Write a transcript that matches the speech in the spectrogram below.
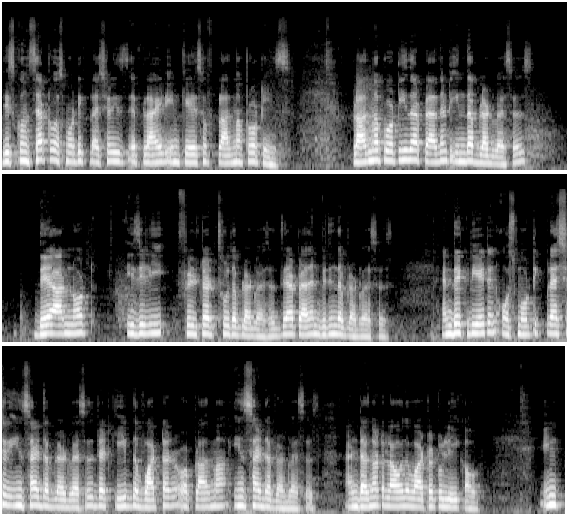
This concept of osmotic pressure is applied in case of plasma proteins. Plasma proteins are present in the blood vessels. They are not easily filtered through the blood vessels. They are present within the blood vessels. And they create an osmotic pressure inside the blood vessels that keep the water or plasma inside the blood vessels and does not allow the water to leak out. In,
